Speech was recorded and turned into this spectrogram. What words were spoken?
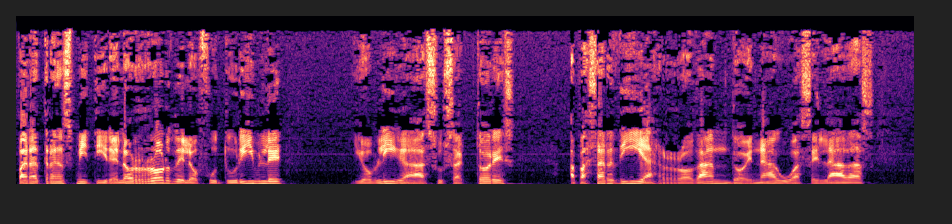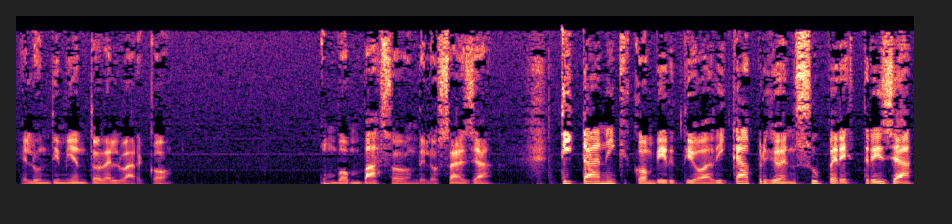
para transmitir el horror de lo futurible y obliga a sus actores a pasar días rodando en aguas heladas el hundimiento del barco. Un bombazo donde los haya, Titanic convirtió a DiCaprio en superestrella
